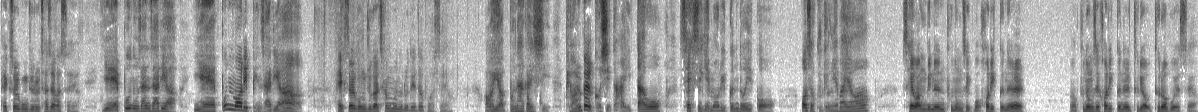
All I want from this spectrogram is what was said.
백설공주를 찾아갔어요. 예쁜 우산살이여, 예쁜 머리핀 살이여. 백설공주가 창문으로 내다보았어요. 어여쁜 아가씨, 별별 것이 다 있다오. 색색의 머리끈도 있고, 어서 구경해봐요. 새 왕비는 분홍색 뭐 허리끈을, 어, 분홍색 허리끈을 들여, 들어 보였어요.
